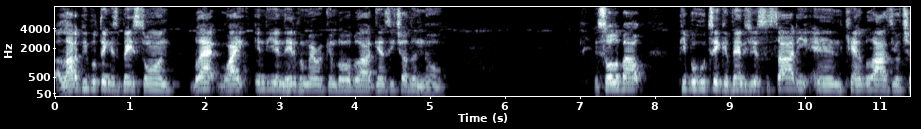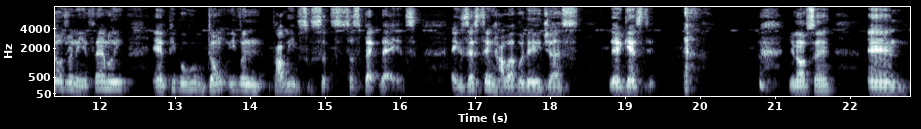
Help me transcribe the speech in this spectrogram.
A lot of people think it's based on black, white, Indian, Native American, blah, blah, blah, against each other. No. It's all about people who take advantage of your society and cannibalize your children and your family, and people who don't even probably even su- suspect that it's existing. However, they just they're against it. you know what I'm saying? And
